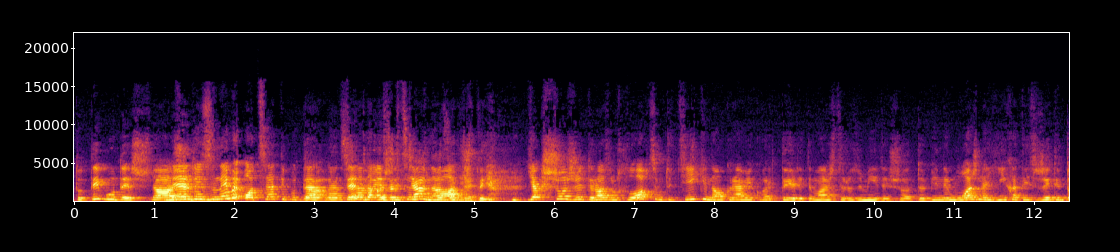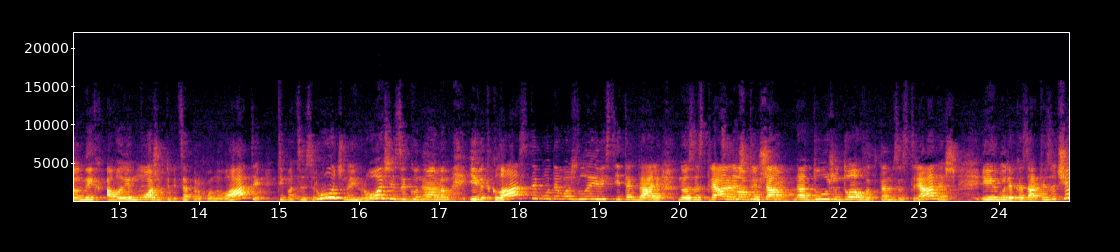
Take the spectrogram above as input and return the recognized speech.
то ти будеш Да, не жити з ними, оце типу Да, те, це твоє життя назавжди. Якщо жити разом з хлопцем, то тільки на окремій квартирі. Ти маєш це розуміти, що тобі не можна їхати жити до них, а вони можуть тобі це пропонувати. Типа це зручно, і гроші зекономимо, Да. і відкласти буде можливість, і так далі. Но застрянеш ти там на дуже довго ти там застрянеш, і він буде казати, зачем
